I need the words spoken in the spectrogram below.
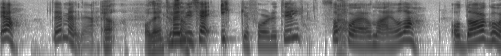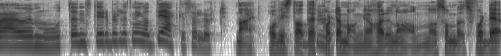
Ja, det mener jeg. Ja, og det er Men hvis jeg ikke får det til, så Ja. får jeg jo nei òg, da. Og da går jeg jo imot en styrebeslutning, og det er ikke så lurt. Nei. Og hvis da departementet har en annen altså, det,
